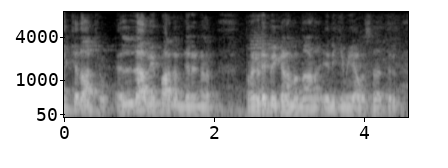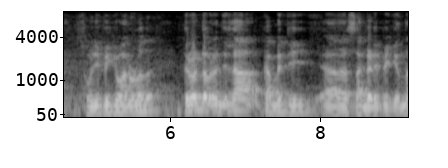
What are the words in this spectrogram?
ഐക്യദാർഢ്യവും എല്ലാ വിഭാഗം ജനങ്ങളും പ്രകടിപ്പിക്കണമെന്നാണ് എനിക്കും ഈ അവസരത്തിൽ സൂചിപ്പിക്കുവാനുള്ളത്. തിരുവനന്തപുരം ജില്ലാ കമ്മിറ്റി സംഘടിപ്പിക്കുന്ന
